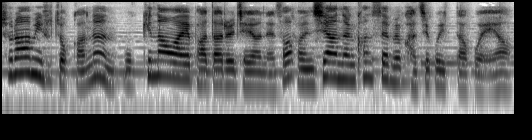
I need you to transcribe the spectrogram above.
추라미 수족관은 오키나와의 바다를 재현해서 전시하는 컨셉을 가지고 있다고 해요.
